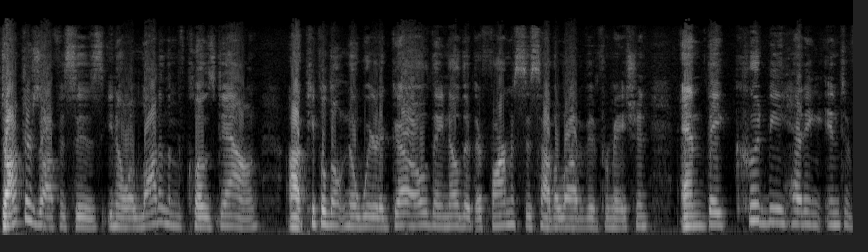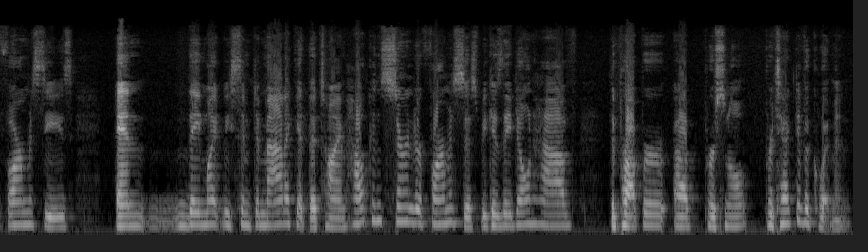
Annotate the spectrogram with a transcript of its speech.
doctors' offices, you know, a lot of them have closed down. Uh, people don't know where to go. They know that their pharmacists have a lot of information, and they could be heading into pharmacies and they might be symptomatic at the time. How concerned are pharmacists because they don't have the proper uh, personal protective equipment?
